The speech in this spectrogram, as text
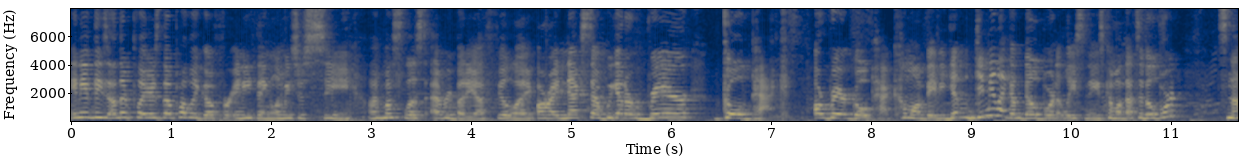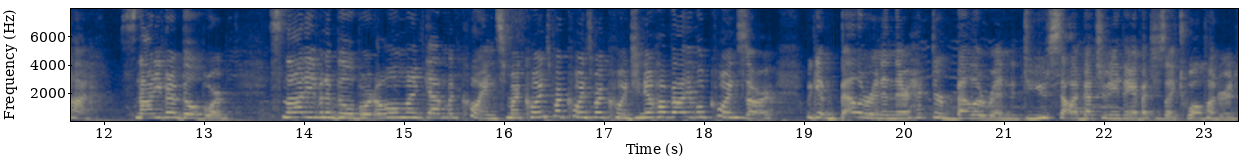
Any of these other players, they'll probably go for anything. Let me just see. I must list everybody, I feel like. All right, next up, we got a rare gold pack. A rare gold pack. Come on, baby. Give, give me like a billboard at least in these. Come on, that's a billboard? It's not. It's not even a billboard. It's not even a billboard. Oh my god, my coins. My coins, my coins, my coins. You know how valuable coins are. We get Bellerin in there. Hector Bellerin. Do you sell? I bet you anything. I bet he's like 1,200.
